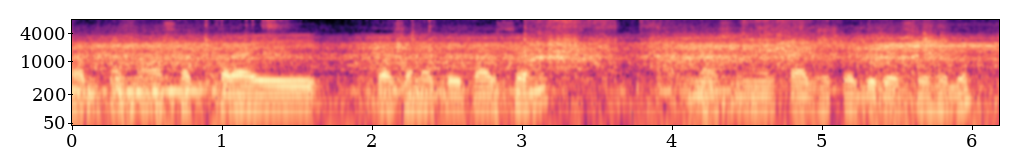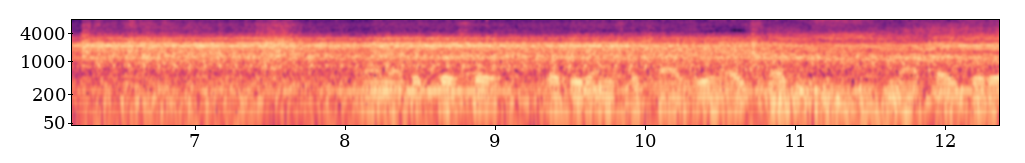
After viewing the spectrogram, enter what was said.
সম্পূর্ণ শতকরাই পঁচানব্বই পার্সেন্ট মেশিনের কাজ হতো বিদেশে হলে। আমাদের দেশে অধিকাংশ কাজই হয় সব মাথায় করে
